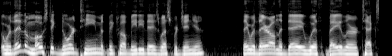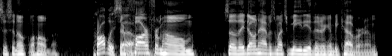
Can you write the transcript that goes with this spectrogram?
or were they the most ignored team at Big 12 Media Days West Virginia? They were there on the day with Baylor, Texas and Oklahoma. Probably They're so. far from home, so they don't have as much media that are going to be covering them.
